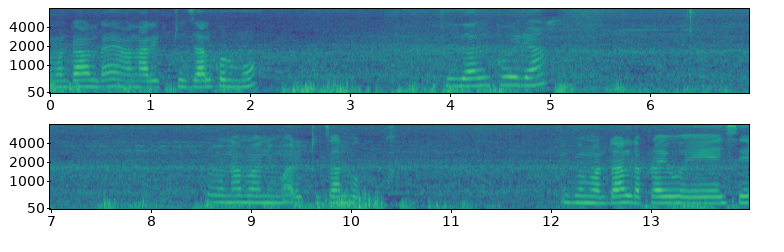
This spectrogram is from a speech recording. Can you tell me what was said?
আমার ডালটা এখন আর একটু জাল করব। একটু জাল কইরা নামাই নিম, আর একটু জাল হোক। আমার ডালটা প্রায় হয়ে আইছে।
